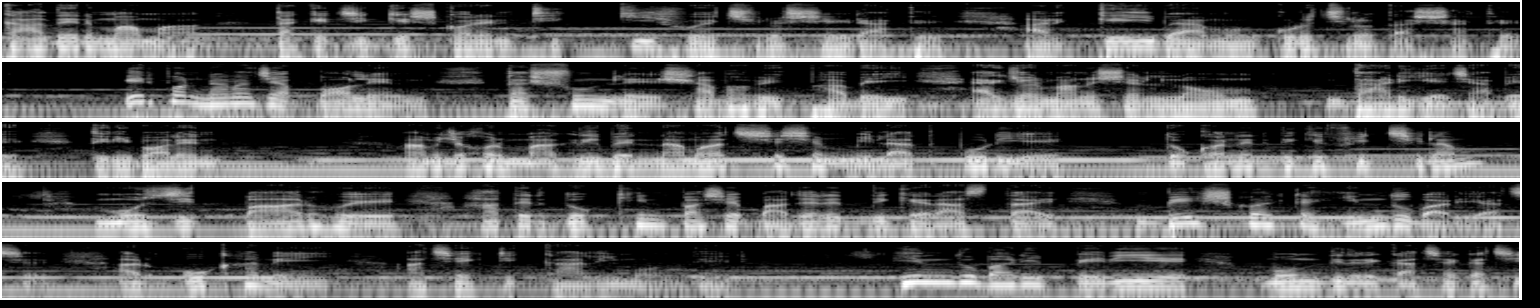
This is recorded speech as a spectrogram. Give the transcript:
কাদের মামা তাকে জিজ্ঞেস করেন, ঠিক কি হয়েছিল সেই রাতে? আর কেই বা এমন করেছিল তার সাথে? এরপর নানা যা বলেন তা শুনলে স্বাভাবিকভাবেই একজন মানুষের লোম দাঁড়িয়ে যাবে। তিনি বলেন, আমি যখন মাগরিবের নামাজ শেষে মিলাদ পড়িয়ে দোকানের দিকে ফিরছিলাম। মসজিদ পার হয়ে হাতের দক্ষিণ পাশে বাজারের দিকে রাস্তায় বেশ কয়েকটা হিন্দু বাড়ি আছে আর ওখানেই আছে একটি কালী মন্দির। হিন্দু বাড়ি পেরিয়ে মন্দিরের কাছাকাছি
